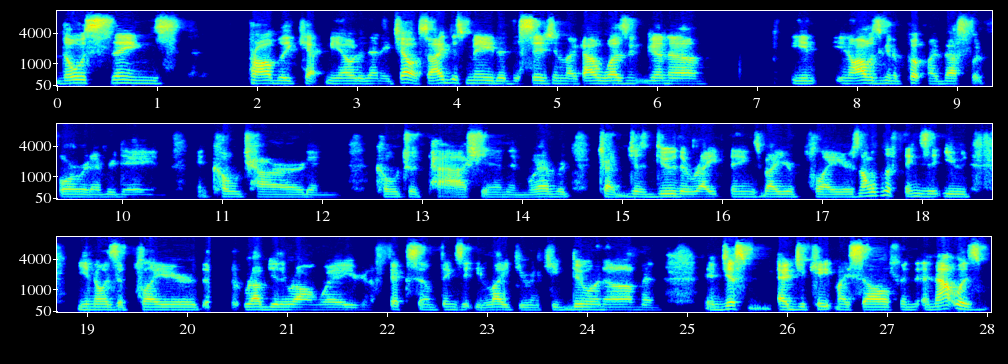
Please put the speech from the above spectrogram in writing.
those things probably kept me out of NHL. So I just made a decision like I wasn't gonna you, you know, I was going to put my best foot forward every day and, and coach hard and coach with passion and wherever try to just do the right things by your players and all the things that you, you know, as a player that rubbed you the wrong way, you're going to fix them. Things that you like, you're going to keep doing them and, and just educate myself. And, and that was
